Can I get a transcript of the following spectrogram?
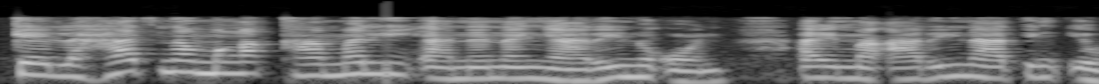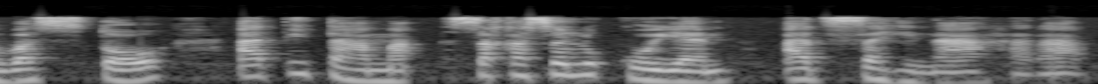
Kaya lahat ng mga kamalian na nangyari noon ay maari nating iwasto at itama sa kasalukuyan at sa hinaharap.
